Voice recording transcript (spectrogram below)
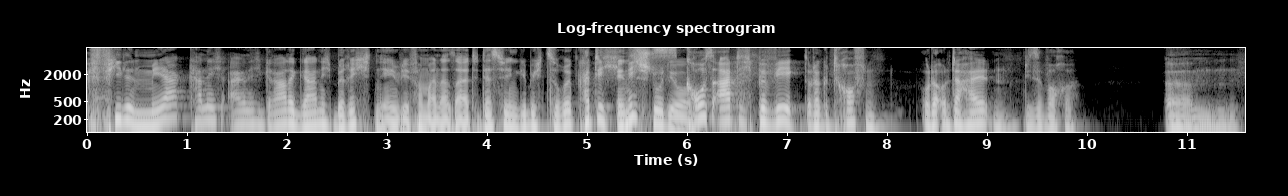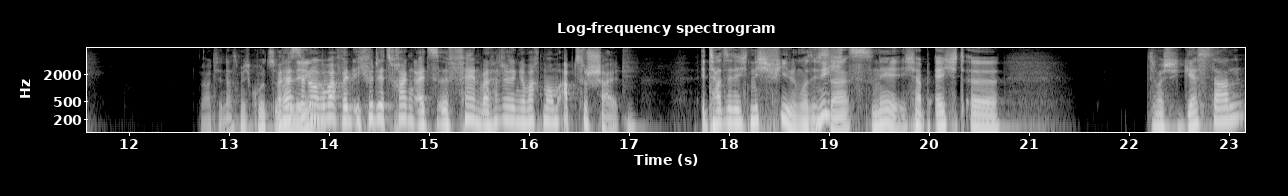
viel mehr kann ich eigentlich gerade gar nicht berichten irgendwie von meiner Seite. Deswegen gebe ich zurück Hat dich ins nichts Studio. großartig bewegt oder getroffen oder unterhalten diese Woche? Ähm, warte, lass mich kurz Was hast du denn überlegen. noch gemacht? Ich würde jetzt fragen, als äh, Fan, was hast du denn gemacht, mal um abzuschalten? Tatsächlich nicht viel, muss ich Nichts? sagen. Nee, ich habe echt, äh, zum Beispiel gestern,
